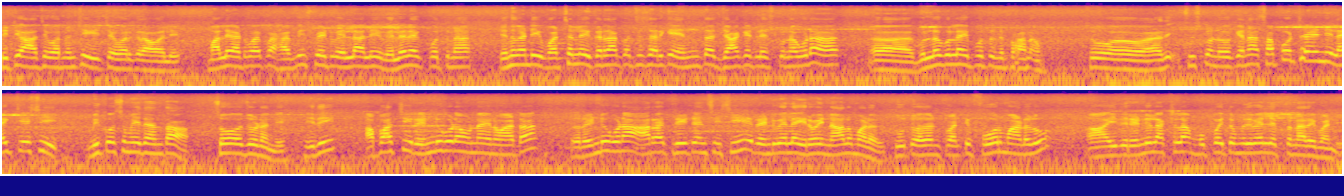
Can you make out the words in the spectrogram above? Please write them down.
సిటీ ఆ చివరి నుంచి ఈ చివరికి రావాలి. మళ్ళీ అటువైపు హబీస్పేట్ వెళ్ళాలి వెళ్ళలేకపోతున్నా. ఎందుకంటే ఈ వర్షంలో ఇక్కడ దాకా వచ్చేసరికి ఎంత జాకెట్లు వేసుకున్నా కూడా గుల్లగుల్ల అయిపోతుంది ప్రాణం సో అది చూసుకోండి ఓకేనా? సపోర్ట్ చేయండి లైక్ చేసి మీకోసం ఇదంతా. సో చూడండి ఇది అపాచీ రెండు కూడా ఉన్నాయన్నమాట. రెండు కూడా ఆర్ఆర్ త్రీ టెన్ సీసీ రెండు వేల ఇరవై నాలుగు model two thousand twenty four model. ఇది రెండు లక్షల ముప్పై తొమ్మిది వేలు చెప్తున్నారు ఈ బండి.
